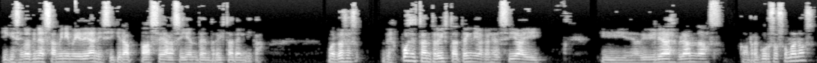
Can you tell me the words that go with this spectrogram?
Y que si no tiene esa mínima idea ni siquiera pase a la siguiente entrevista técnica. Bueno, entonces, después de esta entrevista técnica que les decía y, y de habilidades blandas con recursos humanos,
